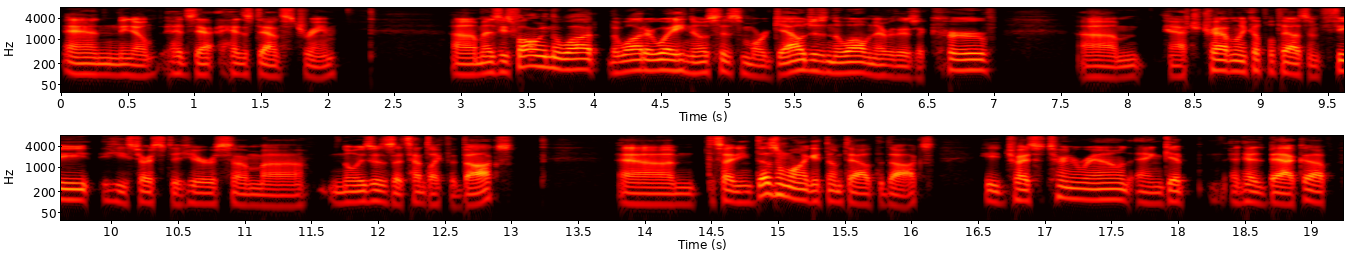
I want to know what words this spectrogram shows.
And you know heads heads downstream. Um, as he's following the, wa- the waterway, he notices some more gouges in the wall whenever there's a curve. Um, after traveling a couple thousand feet, he starts to hear some uh, noises that sound like the docks. Um, deciding he doesn't want to get dumped out the docks, he tries to turn around and get and head back up.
